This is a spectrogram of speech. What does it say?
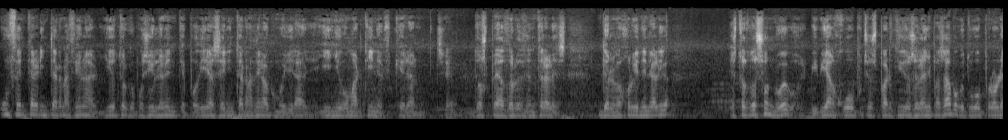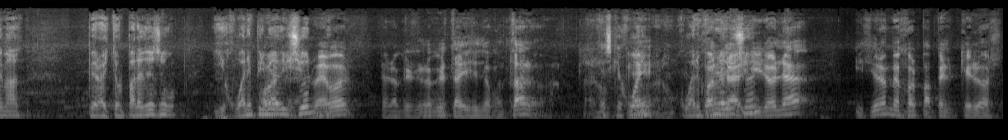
un central internacional y otro que posiblemente podría ser internacional como Gerard y Íñigo Martínez, que eran dos pedazos de centrales de lo mejor que tiene la liga, estos dos son nuevos. Vivian jugó muchos partidos el año pasado porque tuvo problemas pero Héctor Paredes y jugar en primera división. Nuevos, pero ¿qué es lo que está diciendo Gonzalo? es que jugar, ¿Eh? jugar en primera división. El Girona hicieron mejor papel que los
